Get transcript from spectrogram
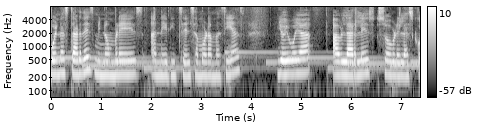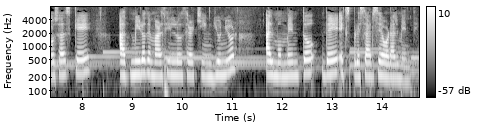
Buenas tardes, mi nombre es Aneditzel Zamora Macías y hoy voy a hablarles sobre las cosas que admiro de Martin Luther King Jr. al momento de expresarse oralmente.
